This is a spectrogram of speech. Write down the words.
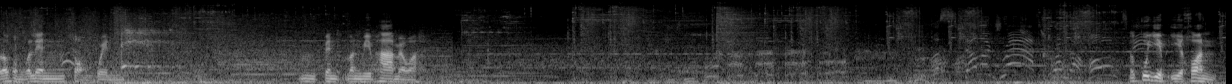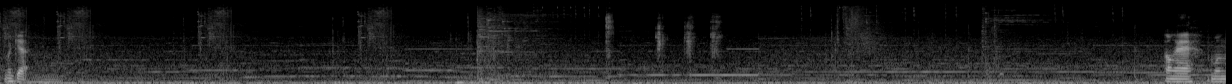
แล้วผมก็เล่นสองเวนมันเป็นมันมีภาพไหมวะ แล้วกูหยิบอีคอนเมื่อกี้ เอาไง มึง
